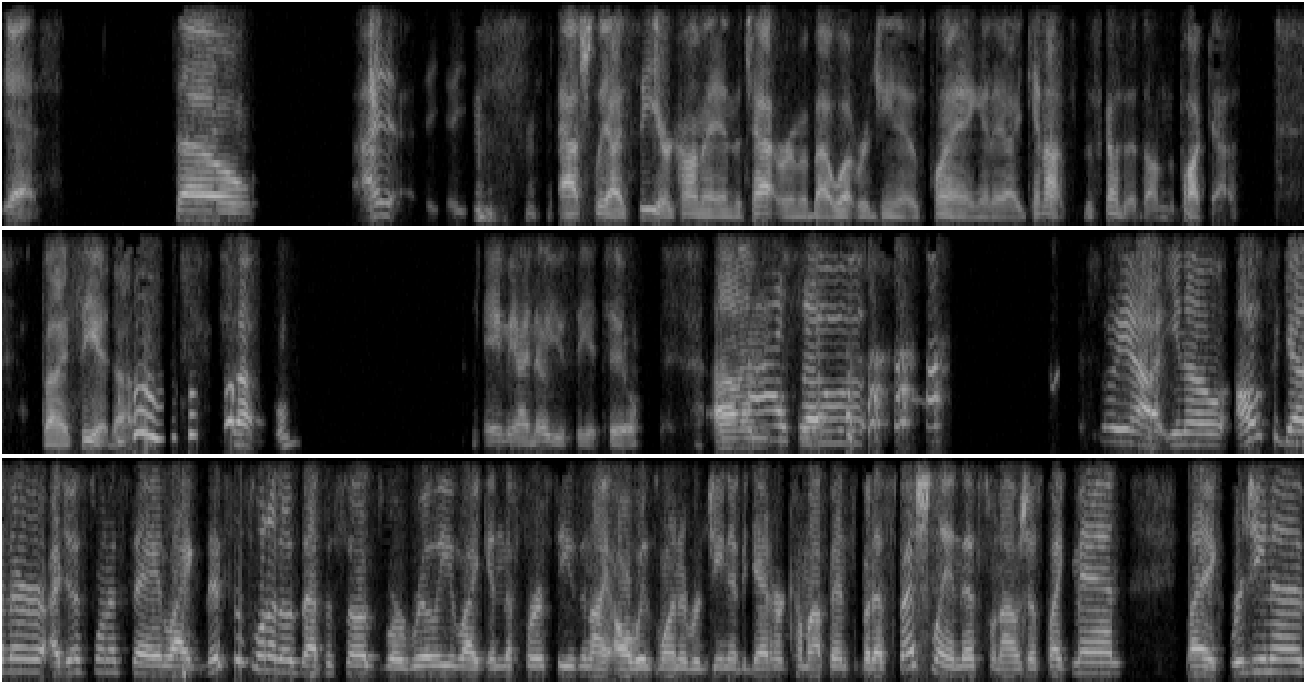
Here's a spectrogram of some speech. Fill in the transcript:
yes. So I Ashley, I see your comment in the chat room about what Regina is playing, and I cannot discuss it on the podcast, but I see it. So, Amy, I know you see it too. Um, I see so. so yeah, you know, altogether, I just want to say, like, this is one of those episodes where really, like, in the first season, I always wanted Regina to get her comeuppance, but especially in this one, I was just like, man, like, Regina,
